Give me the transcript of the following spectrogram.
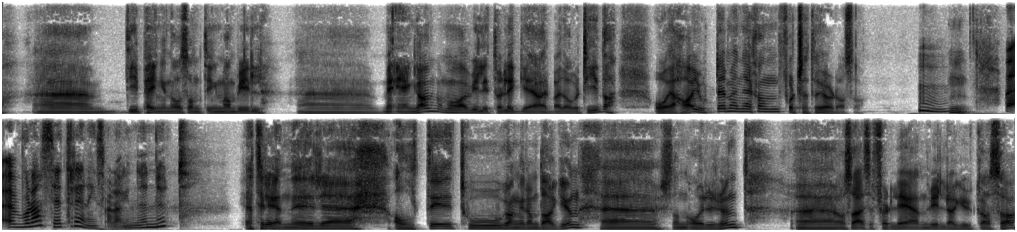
eh, de pengene og sånne ting man vil eh, med en gang. Man må være villig til å legge arbeid over tid, da. Og jeg har gjort det, men jeg kan fortsette å gjøre det også. Mm. Hvordan ser treningshverdagen din ut? Jeg trener eh, alltid to ganger om dagen, eh, sånn året rundt. Eh, og så er jeg selvfølgelig en hviledag i uka også,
